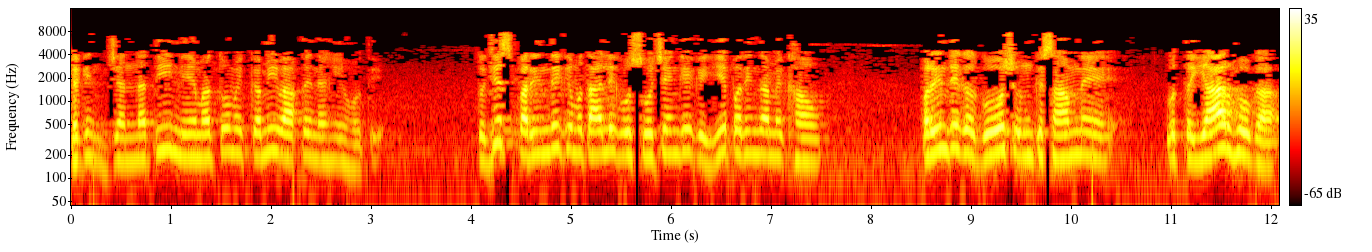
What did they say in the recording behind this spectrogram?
لیکن جنتی نعمتوں میں کمی واقع نہیں ہوتی۔ تو جس پرندے کے متعلق وہ سوچیں گے کہ یہ پرندہ میں کھاؤں، پرندے کا گوشت ان کے سامنے وہ تیار ہوگا،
